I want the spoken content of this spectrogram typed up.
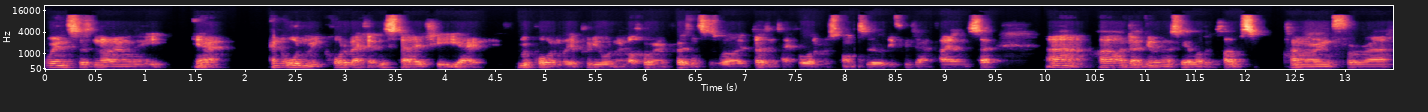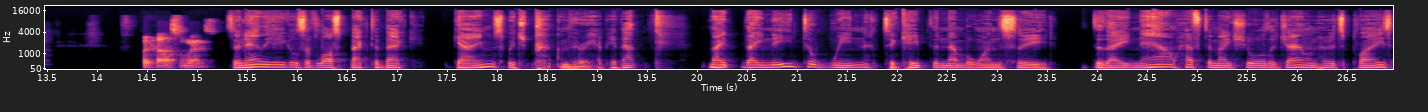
Wentz is not only, you know, an ordinary quarterback at this stage, he, you know, reportedly a pretty ordinary locker room presence as well. It doesn't take a lot of responsibility for his own failings. So uh, I, don't think we're going to see a lot of clubs clamouring for, uh, for Carson Wentz. So now the Eagles have lost back to back games, which I'm very happy about. Mate, they need to win to keep the number one seed. Do they now have to make sure that Jalen Hurts plays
